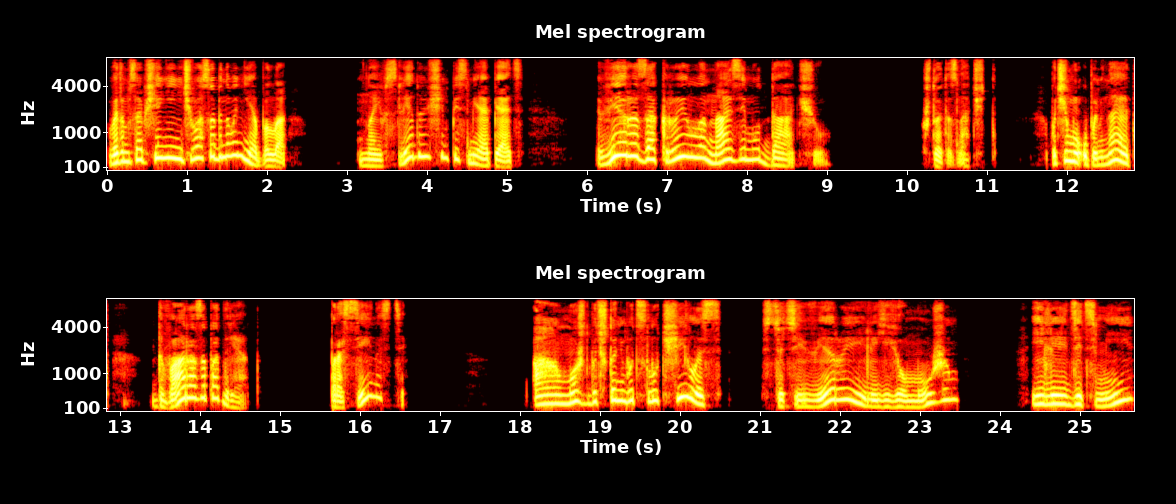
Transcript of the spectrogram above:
В этом сообщении ничего особенного не было. Но и в следующем письме опять. Вера закрыла на зиму дачу. Что это значит? Почему упоминает два раза подряд? По рассеянности? А может быть, что-нибудь случилось с тетей Верой или ее мужем? или детьми,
